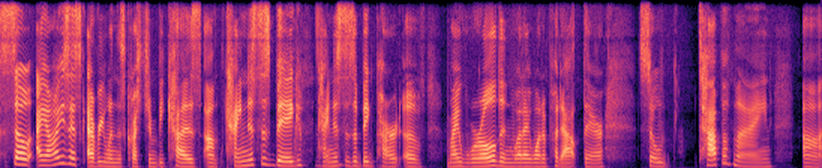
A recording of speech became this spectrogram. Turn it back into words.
So I always ask everyone this question because um, kindness is big. Mm-hmm. Kindness is a big part of my world and what I want to put out there. So, top of mind, uh,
